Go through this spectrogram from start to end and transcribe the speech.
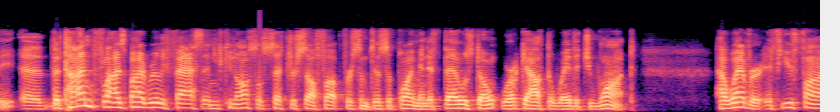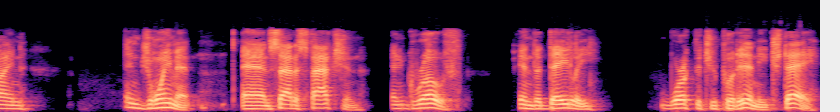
uh, the time flies by really fast, and you can also set yourself up for some disappointment if those don't work out the way that you want. However, if you find enjoyment and satisfaction and growth in the daily work that you put in each day,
